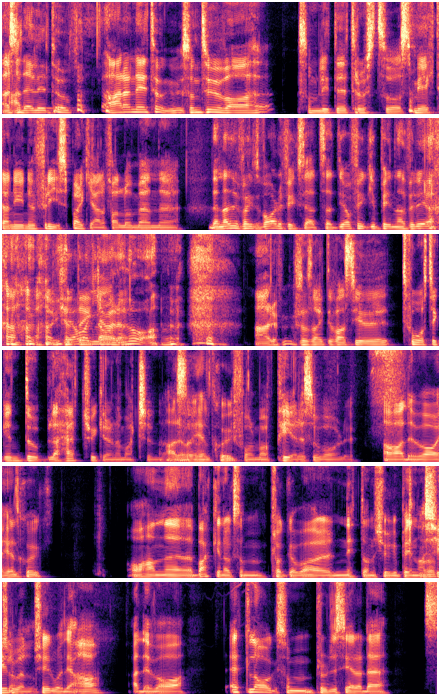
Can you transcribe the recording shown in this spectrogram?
Alltså, ja, det är tuff. Ja, den är tung. Som tur var, som lite tröst så smekte han in en frispark i alla fall. Men eh, Den hade ju faktiskt varit fixat så jag fick ju pinnar för det. kan jag var glad ändå. ja, det, som sagt, det fanns ju två stycken dubbla hattrick i den här matchen. Ja, det var helt sjukt. I form av Perez och Vardy. Ja, det var helt sjukt. Och han eh, backen också som plockade bara 19-20 pinnar. Chilwell. Chilwell ja. Ja. ja. Det var ett lag som producerade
